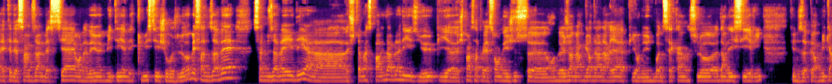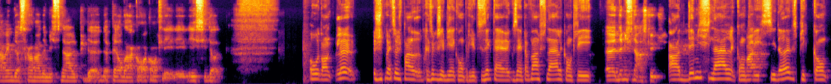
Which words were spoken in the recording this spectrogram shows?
euh, était descendu dans le vestiaire. On avait eu un meeting avec lui, ces choses-là. Mais ça nous avait, ça nous avait aidé à justement se parler dans le blanc des yeux. Puis euh, je pense après ça, on est juste, euh, on n'a jamais regardé en arrière. Puis on a eu une bonne séquence là dans les séries qui nous a permis quand même de se rendre en demi-finale puis de, perdre encore contre les, les. Oh, donc là, juste après ça, je pense, que j'ai bien compris. Tu disais que, que vous avez perdu en finale contre les. Euh, demi-finale, excuse. En demi-finale contre Ouais. les Sea Dogs, puis contre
